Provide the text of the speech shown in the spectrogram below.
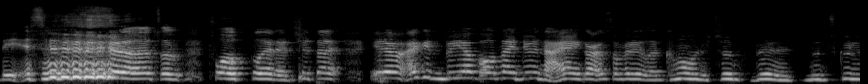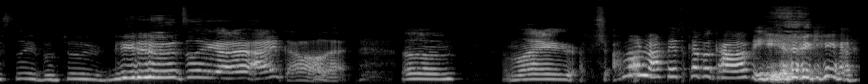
this. That's a 12th planet. Shit that you know, I can be up all night doing that. I ain't got somebody like, come on, it's time for bed. Let's go to sleep. I'm tired. You know, it's like, I, I ain't got all that. Um, I'm like, I'm on my fifth cup of coffee. I can't.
